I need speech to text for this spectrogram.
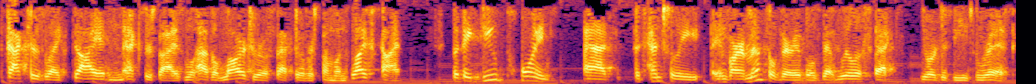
Factors like diet and exercise will have a larger effect over someone's lifetime, but they do point at potentially environmental variables that will affect your disease risk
